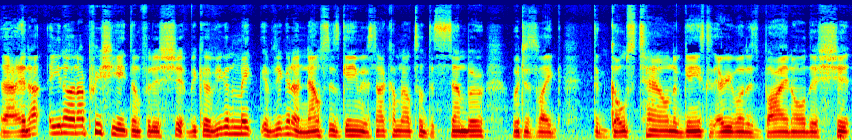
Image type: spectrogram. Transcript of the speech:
Uh, and I, you know, and I appreciate them for this shit because if you're gonna make, if you're gonna announce this game, and it's not coming out till December, which is like the ghost town of games because everyone is buying all this shit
